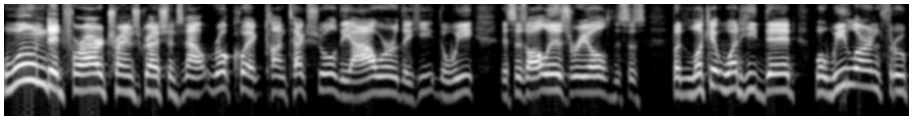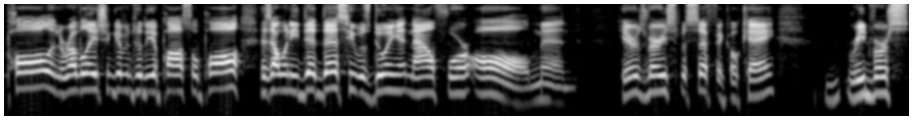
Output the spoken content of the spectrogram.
wounded for our transgressions. Now, real quick, contextual, the hour, the he, the we, this is all Israel. This is but look at what he did. What we learned through Paul and the revelation given to the apostle Paul is that when he did this, he was doing it now for all men. Here's very specific, okay? Read verse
